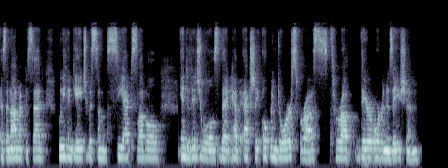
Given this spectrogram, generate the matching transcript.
as Anamika said, we've engaged with some CX level individuals that have actually opened doors for us throughout their organization.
